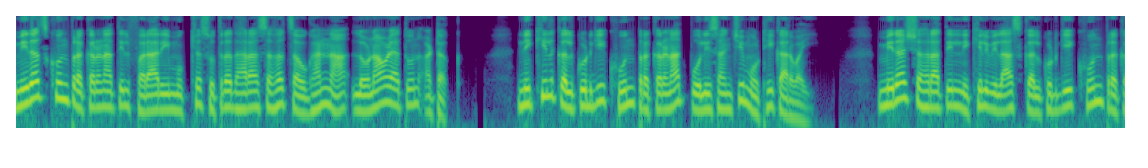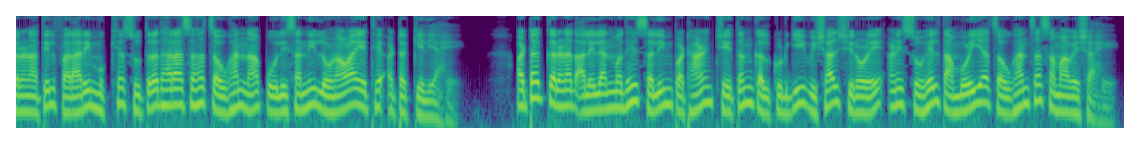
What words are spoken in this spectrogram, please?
मिरज खून प्रकरणातील फरारी मुख्य सूत्रधारासह चौघांना लोणावळ्यातून अटक. निखिल कलकुडगी खून प्रकरणात पोलिसांची मोठी कारवाई. मिरज शहरातील निखिल विलास कलकुडगी खून प्रकरणातील फरारी मुख्य सूत्रधारासह चौघांना पोलिसांनी लोणावळा येथे अटक केली आहे. अटक करण्यात आलेल्यांमध्ये सलीम पठाण चेतन कलकुडगी विशाल शिरोळे आणि सोहेल तांबोळी या चौघांचा समावेश आहे.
